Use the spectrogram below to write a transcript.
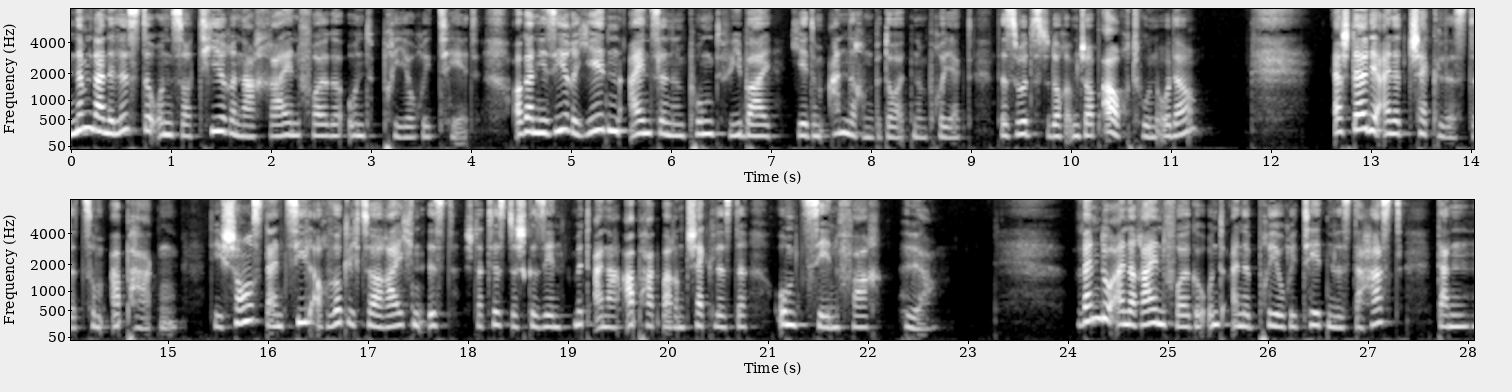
Nimm deine Liste und sortiere nach Reihenfolge und Priorität. Organisiere jeden einzelnen Punkt wie bei jedem anderen bedeutenden Projekt. Das würdest du doch im Job auch tun, oder? Erstell dir eine Checkliste zum Abhaken. Die Chance, dein Ziel auch wirklich zu erreichen, ist statistisch gesehen mit einer abhackbaren Checkliste um zehnfach höher. Wenn du eine Reihenfolge und eine Prioritätenliste hast, dann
